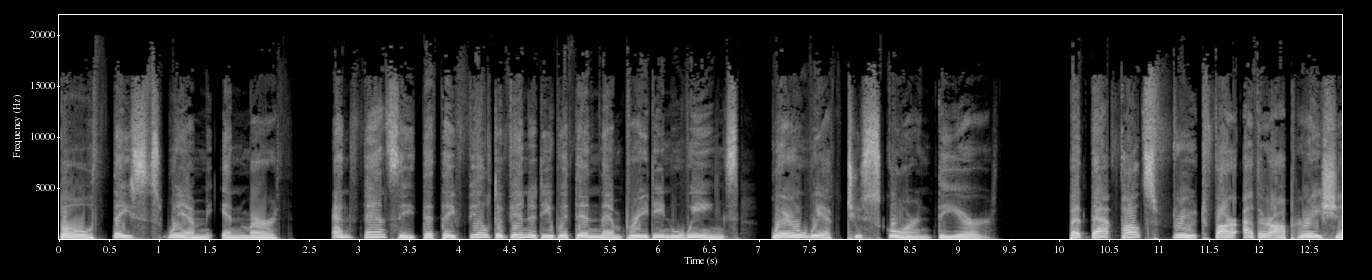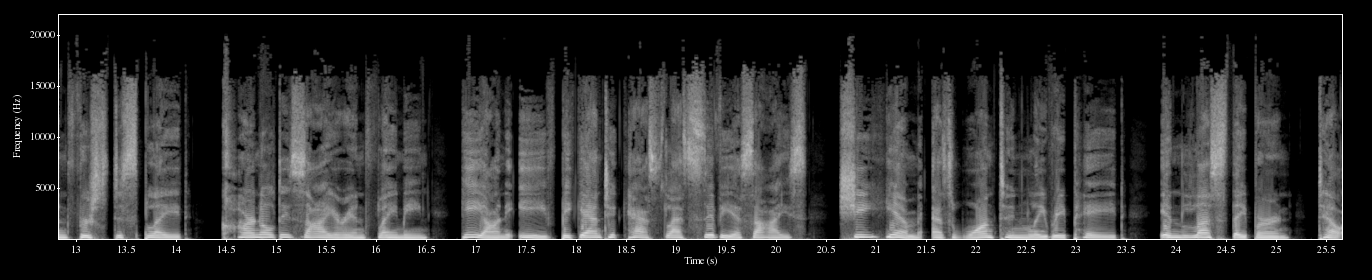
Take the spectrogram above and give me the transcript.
both, they swim in mirth, and fancy that they feel divinity within them breeding wings wherewith to scorn the earth. But that false fruit far other operation first displayed, carnal desire inflaming, He on Eve began to cast lascivious eyes. She him as wantonly repaid. In lust they burn, till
